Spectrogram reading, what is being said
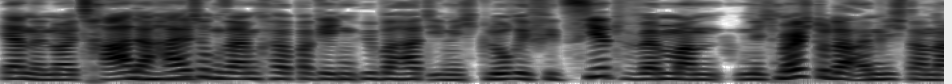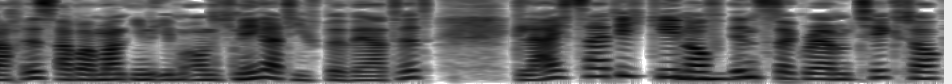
ja eine neutrale mhm. Haltung seinem Körper gegenüber hat, ihn nicht glorifiziert, wenn man nicht möchte oder einem nicht danach ist, aber man ihn eben auch nicht negativ bewertet. Gleichzeitig gehen mhm. auf Instagram, TikTok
